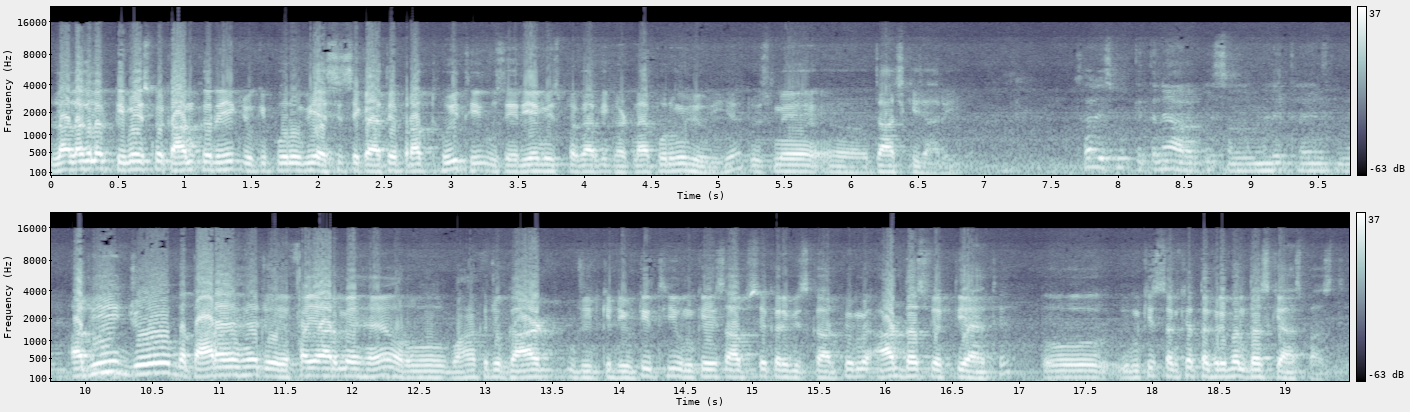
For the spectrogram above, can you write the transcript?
अलग अलग टीमें इसमें काम कर रही है क्योंकि पूर्व भी ऐसी शिकायतें प्राप्त हुई थी उस एरिया में इस प्रकार की घटनाएँ पूर्व में भी हुई है तो इसमें जाँच की जा रही है। सर इसमें कितने आरोपी सम्मिलित हैं इसमें? अभी जो बता रहे हैं जो एफआईआर में है और वो वहाँ के जो गार्ड जिनकी ड्यूटी थी उनके हिसाब से करीब स्कॉर्पियो में आठ दस व्यक्ति आए थे तो इनकी संख्या तकरीबन दस के आसपास थी।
